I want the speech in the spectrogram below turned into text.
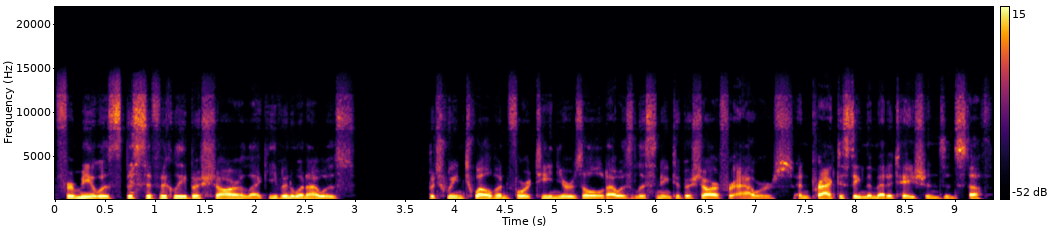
for me it was specifically Bashar. Like even when I was between 12 and 14 years old, I was listening to Bashar for hours and practicing the meditations and stuff.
